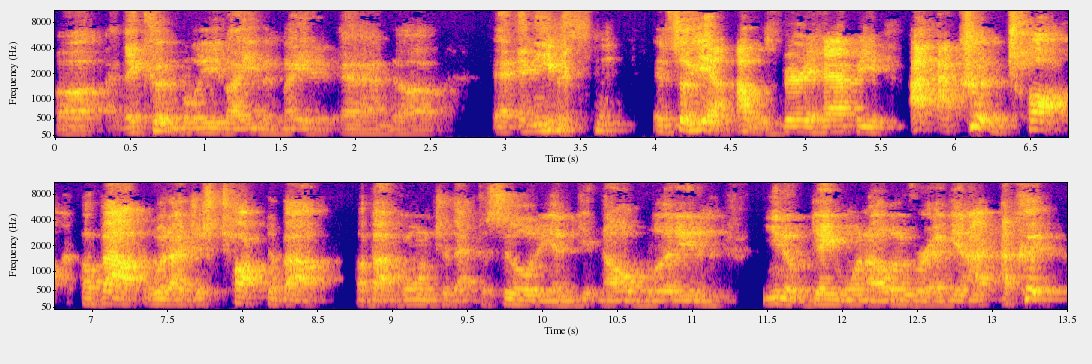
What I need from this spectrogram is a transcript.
uh, they couldn't believe I even made it. And uh, and even and so yeah, I was very happy. I, I couldn't talk about what I just talked about about going to that facility and getting all bloody and you know day one all over again. I, I couldn't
